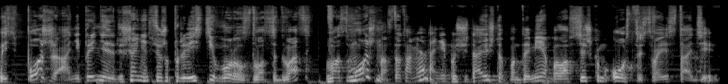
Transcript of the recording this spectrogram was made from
Ведь позже они приняли решение все же провести Worlds 2020. Возможно, в тот момент они посчитали, что пандемия была в слишком острой своей стадии.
